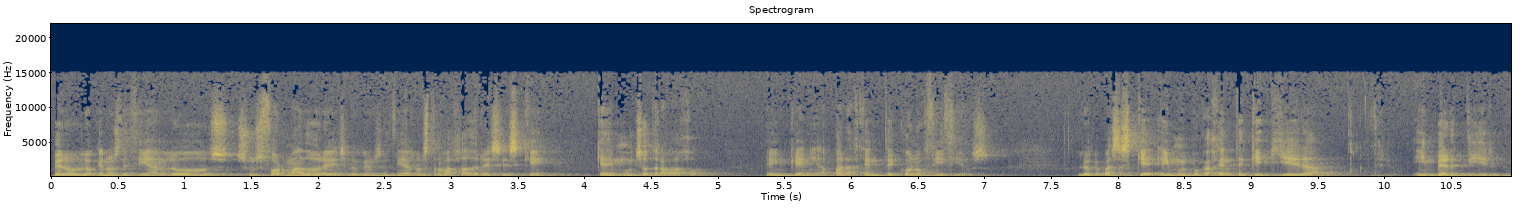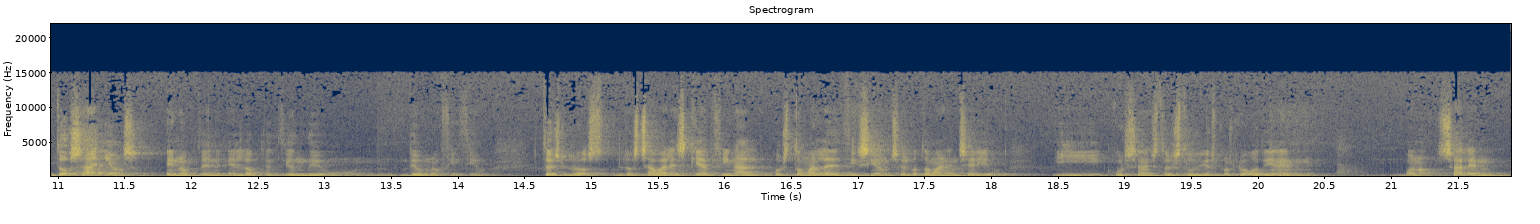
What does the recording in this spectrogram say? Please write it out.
Pero lo que nos decían los, sus formadores, lo que nos decían los trabajadores es que, que hay mucho trabajo en Kenia para gente con oficios. Lo que pasa es que hay muy poca gente que quiera invertir dos años en, en la obtención de un, de un oficio. Entonces los, los, chavales que al final pues toman la decisión, se lo toman en serio y cursan estos estudios, pues luego tienen bueno, salen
